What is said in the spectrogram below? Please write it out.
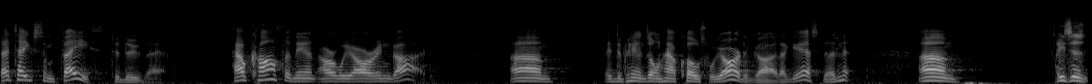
that takes some faith to do that. How confident are we are in God? Um, it depends on how close we are to God, I guess, doesn't it? Um, he says,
